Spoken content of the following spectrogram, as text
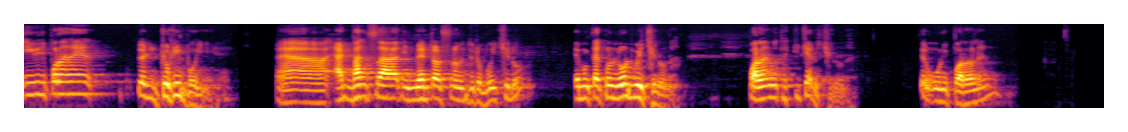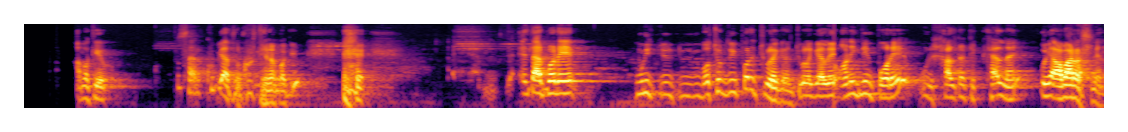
ইংরেজি পড়ানোর জটিল বই। অ্যাডভান্স আর ইনভেন্টর্স নামে দুটো বই ছিল এবং তার কোনো নোট বই ছিল না। পড়ানোর মতো টিচারও ছিল না। তো উনি পড়ালেন। আমাকে স্যার খুবই আদর করতেন আমাকে। তারপরে উনি বছর দুই পরে চলে গেলেন। চলে গেলে অনেক দিন পরে উনি সালটা ঠিক খেয়াল নাই, উনি আবার আসলেন।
